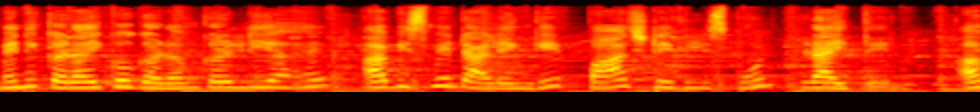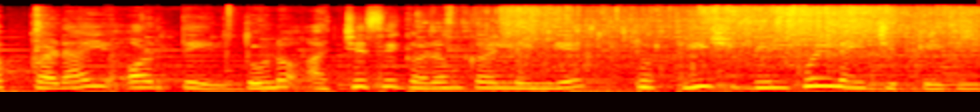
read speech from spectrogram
मैंने कढ़ाई को गरम कर लिया है। अब इसमें डालेंगे पाँच टेबल स्पून राई तेल। अब कढ़ाई और तेल दोनों अच्छे से गरम कर लेंगे तो फ़िश बिल्कुल नहीं चिपकेगी।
